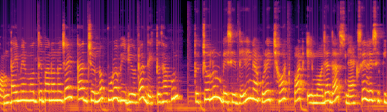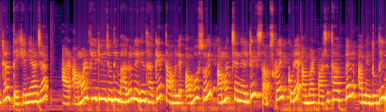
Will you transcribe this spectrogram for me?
কম টাইমের মধ্যে বানানো যায়, তার জন্য পুরো ভিডিওটা দেখতে থাকুন। তো চলুন বেশি দেরি না করে ছটপট এই মজাদার স্ন্যাক্সের রেসিপিটা দেখে নেওয়া যাক। আর আমার ভিডিও যদি ভালো লেগে থাকে, তাহলে অবশ্যই আমার চ্যানেলটি সাবস্ক্রাইব করে আমার পাশে থাকবেন। আমি দুদিন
